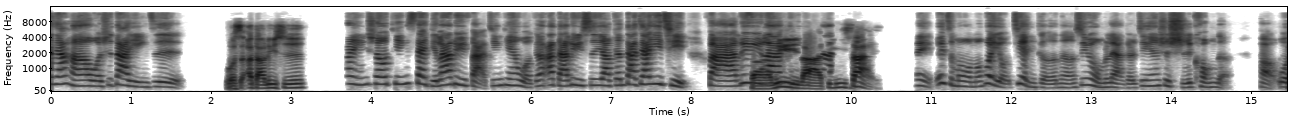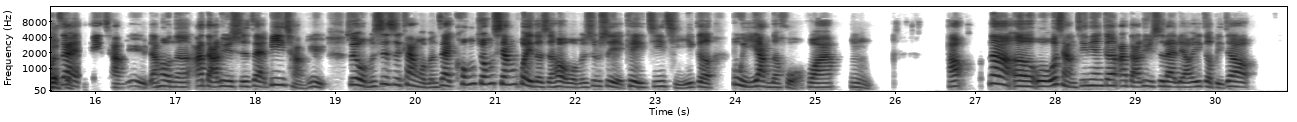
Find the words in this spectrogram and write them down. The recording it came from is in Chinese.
大家好，我是大影子，我是阿达律师，欢迎收听赛迪拉律法。今天我跟阿达律师要跟大家一起法律法律拉丁赛。哎，为什么我们会有间隔呢？是因为我们两个今天是时空的。好，我在 A 场域，然后呢，阿达律师在 B 场域，所以我们试试看，我们在空中相会的时候，我们是不是也可以激起一个不一样的火花？嗯，好。那呃，我我想今天跟阿达律师来聊一个比较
